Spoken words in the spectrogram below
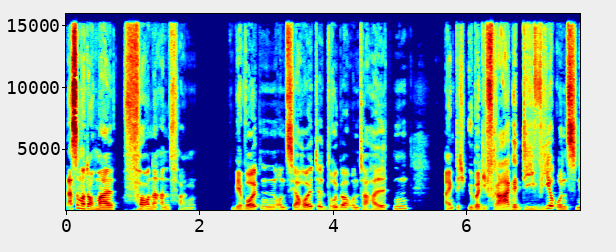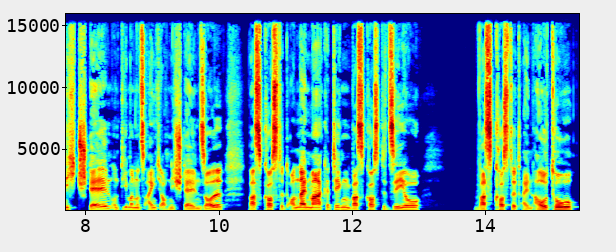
Lass uns doch mal vorne anfangen. Wir wollten uns ja heute drüber unterhalten, eigentlich über die Frage, die wir uns nicht stellen und die man uns eigentlich auch nicht stellen soll. Was kostet Online-Marketing? Was kostet SEO? Was kostet ein Auto?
